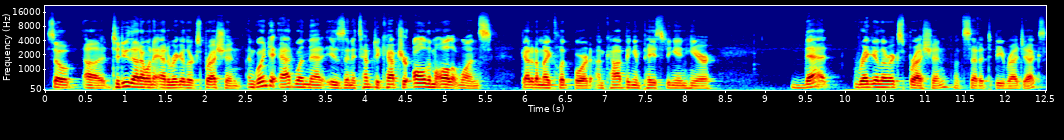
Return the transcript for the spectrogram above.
So uh, to do that, I want to add a regular expression. I'm going to add one that is an attempt to capture all of them all at once. Got it on my clipboard. I'm copying and pasting in here. That regular expression, let's set it to be regex,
